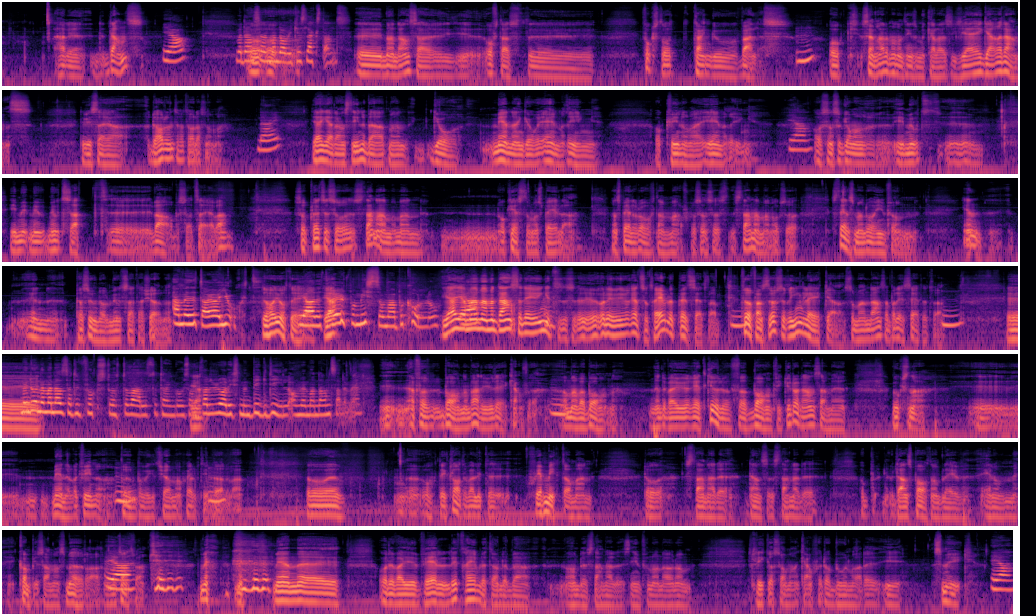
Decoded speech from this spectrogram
hade dans. Ja. Vad dansade Och- och- man då? Vilken slags dans? Eh, man dansar eh, oftast eh, foxtrot, tango, vals. Mm. Och sen hade man någonting som kallades jägaredans. Det vill säga, det har du inte hört talas om va? Nej. Jägardans det innebär att man går, männen går i en ring och kvinnorna i en ring. Ja. Och sen så går man i, mot, eh, i mo- eh, varv så att säga. Va? Så plötsligt så stannar man orkestern och spelar. Man spelar då ofta en marsch och sen så stannar man också. Ställs man då inför en, en, en person av det motsatta könet. Ja men detta har jag gjort. Du har gjort det? Ja, detta har jag gjort på midsommar på kollo. Ja, ja, Men, men, men dansa det är ju inget, och det är ju rätt så trevligt på ett sätt va. Mm. Förr fanns det också ringlekar som man dansar på det sättet va. Mm. Eh, Men då när man dansade typ foxtrot och vals och tango och sånt, Ja. var det då liksom en big deal om vem man dansade med? eh, ja, för barnen var det ju det kanske, Mm. om man var barn. Men det var ju rätt kul för barn fick ju då dansa med vuxna eh, män eller kvinnor Mm. beroende på vilket kön man själv tillhörde. Va? Och, eh, och det är klart det var lite skämmigt om man då stannade, dansen stannade och danspartnern blev en av kompisarnas mödrar. Ja. sånt? Men, men, men eh, och det var ju väldigt trevligt om det, om det stannades inför någon av de flickor som man kanske då beundrade i smyg. ja.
